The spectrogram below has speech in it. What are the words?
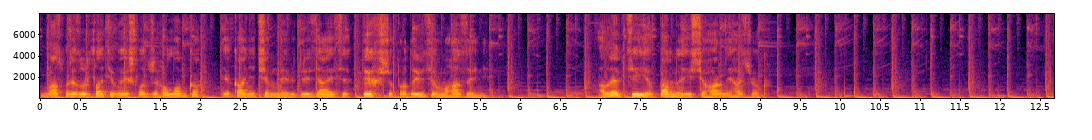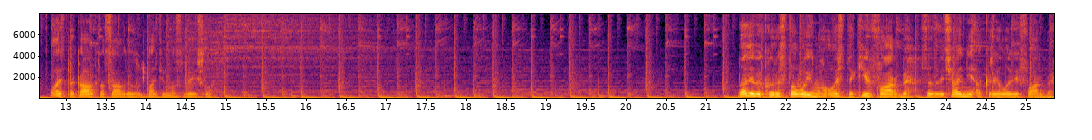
У нас в результаті вийшла джеголовка, яка нічим не відрізняється тих, що продаються в магазині. Але в цій я впевнений, що гарний гачок. Ось така краса в результаті в нас вийшла. Далі використовуємо ось такі фарби. Це звичайні акрилові фарби.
